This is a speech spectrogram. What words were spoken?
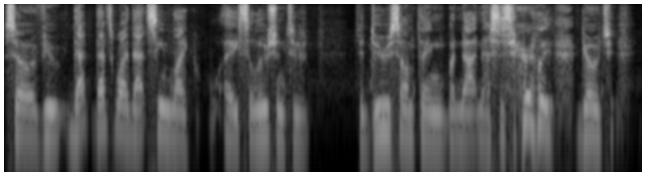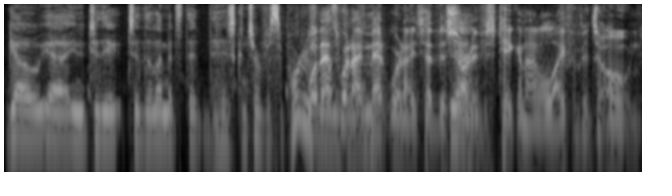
So if you that that's why that seemed like a solution to to do something, but not necessarily go to, go uh, you know, to the to the limits that his conservative supporters. well, that's what I meant when I said this Yeah. sort of has taken on a life of its own.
